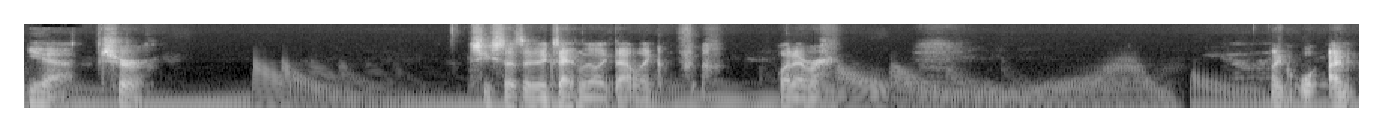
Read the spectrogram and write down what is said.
Yeah, sure. She says it exactly like that, like, whatever. Like, I'm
